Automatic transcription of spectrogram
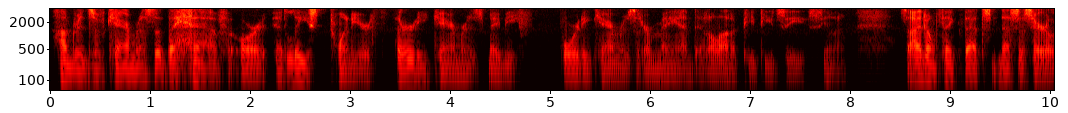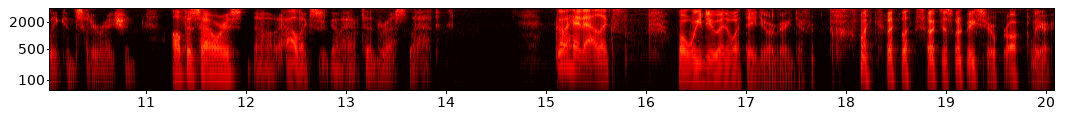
hundreds of cameras that they have, or at least 20 or 30 cameras, maybe 40 cameras that are manned and a lot of PTZs, you know. So I don't think that's necessarily consideration. Office hours, no, Alex is going to have to address that. Go ahead, Alex what we do and what they do are very different. like, so I just want to make sure we're all clear.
